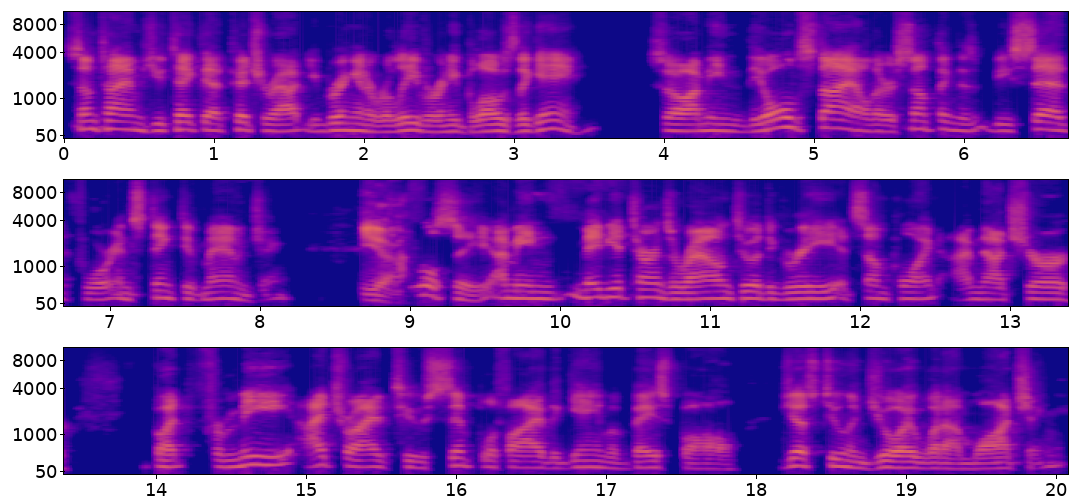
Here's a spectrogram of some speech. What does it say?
Sometimes you take that pitcher out, you bring in a reliever, and he blows the game. So, I mean, the old style, there's something to be said for instinctive managing. Yeah. We'll see. I mean, maybe it turns around to a degree at some point. I'm not sure. But for me, I try to simplify the game of baseball just to enjoy what I'm watching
